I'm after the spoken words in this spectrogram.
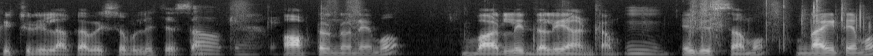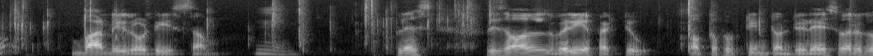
కిచిడి లాగా వెజిటబుల్ చేస్తాం. ఆఫ్టర్నూన్ ఏమో బార్లీ దలియా అంటాం. ఇది ఇస్తాము. నైట్ ఏమో బార్లీ రోటీ ఇస్తాం. Plus this all very effective. ఒక ఫిఫ్టీన్ ట్వంటీ డేస్ వరకు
